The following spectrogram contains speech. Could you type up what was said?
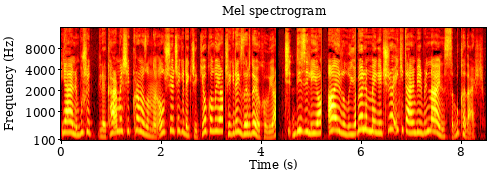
Yani bu şekilde karmaşık kromozomlar oluşuyor. Çekirdekçik yok oluyor. Çekirdek zarı da yok oluyor. Ç- diziliyor, ayrılıyor, bölünme geçiriyor. iki tane birbirinin aynısı. Bu kadar.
